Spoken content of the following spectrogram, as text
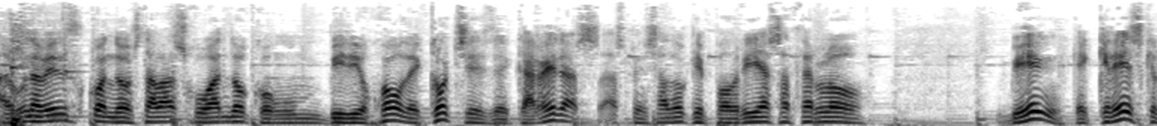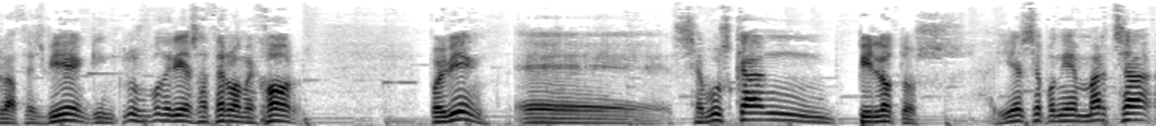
¿Alguna vez cuando estabas jugando con un videojuego de coches, de carreras, has pensado que podrías hacerlo bien, que crees que lo haces bien, que incluso podrías hacerlo mejor? Pues bien, eh, se buscan pilotos. Ayer se ponía en marcha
